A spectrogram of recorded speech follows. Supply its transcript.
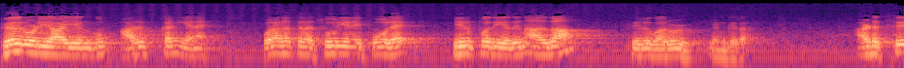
பேரொழியாய் எங்கும் அருக்கன் என. உலகத்துல சூரியனை போல இருப்பது எதுன்னு அதுதான் திருவருள் என்கிறார். அடுத்து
